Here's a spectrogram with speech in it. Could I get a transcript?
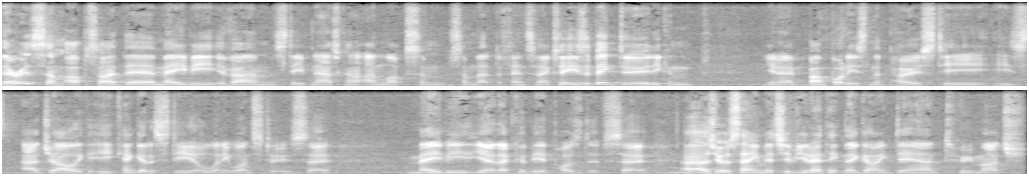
there is some upside there. Maybe if um, Steve Nash kind of unlocks some some of that defensive. Actually, he's a big dude. He can you know bump bodies in the post. He he's agile. He, he can get a steal when he wants to. So maybe yeah, that could be a positive. So uh, as you were saying, Mitch, if you don't think they're going down too much,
